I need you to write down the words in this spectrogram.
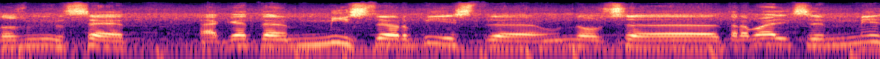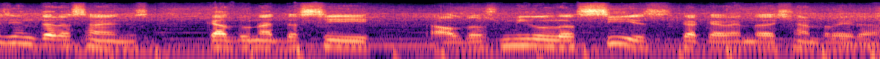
2007 aquest Mr. Beast, eh, un dels eh, treballs més interessants que ha donat de si el 2006 que acabem de deixar enrere.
